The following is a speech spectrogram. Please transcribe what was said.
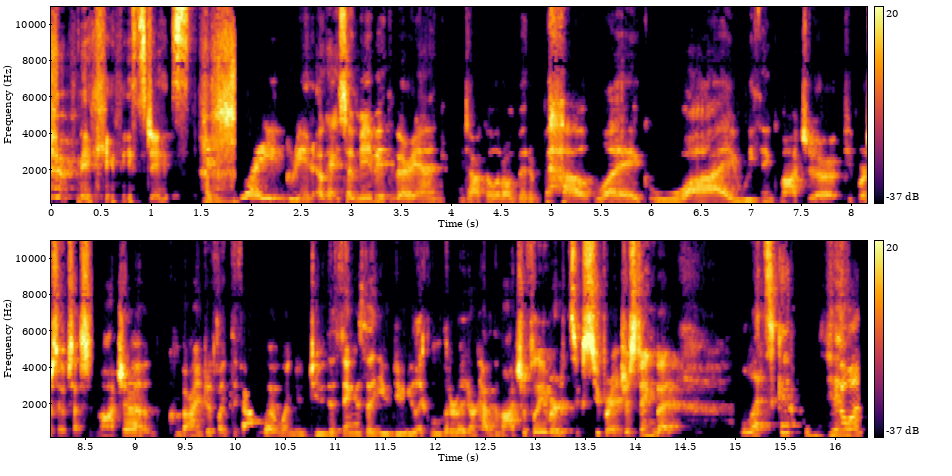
making these days. It's bright green. Okay, so maybe at the very end we can talk a little bit about like why we think matcha people are so obsessed with matcha, combined with like the fact that when you do the things that you do, you like literally don't have the matcha flavor. It's like super interesting. But let's get into so let's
